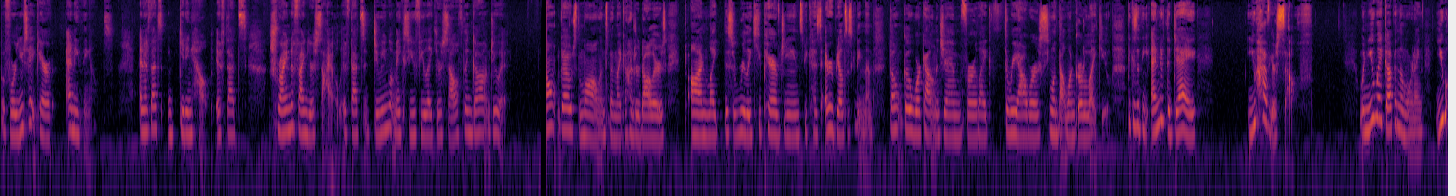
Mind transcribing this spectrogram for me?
before you take care of anything else. And if that's getting help, if that's trying to find your style, if that's doing what makes you feel like yourself, then go out and do it. Don't go to the mall and spend like a hundred dollars on like this really cute pair of jeans because everybody else is getting them. Don't go work out in the gym for like three hours. You want that one girl to like you. Because at the end of the day, you have yourself. When you wake up in the morning, you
